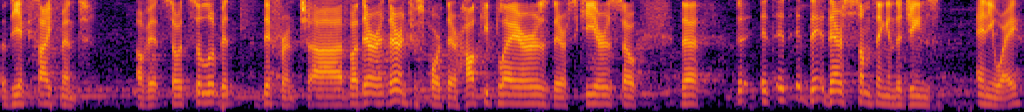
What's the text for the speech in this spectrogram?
the excitement of it. So it's a little bit different. Uh, but they're they're into sport. They're hockey players. They're skiers. So the, the it, it, it, there's something in the genes anyway.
